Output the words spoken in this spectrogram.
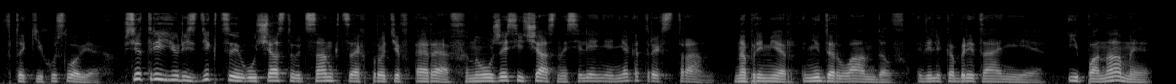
в таких условиях. Все три юрисдикции участвуют в санкциях против РФ, но уже сейчас население некоторых стран, например, Нидерландов, Великобритании и Панамы,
